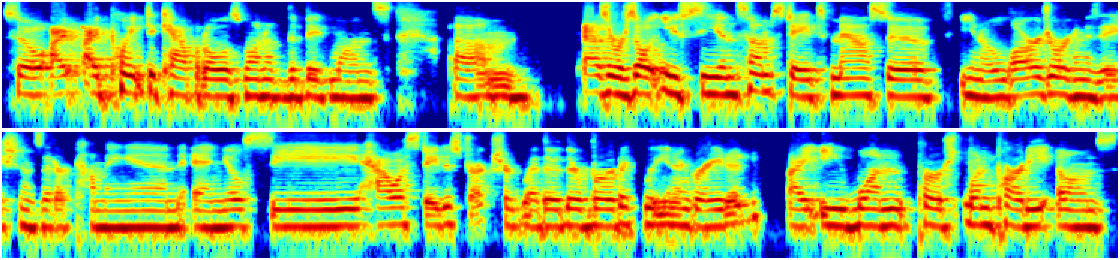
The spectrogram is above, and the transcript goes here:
So I, I, point to capital as one of the big ones. Um, as a result, you see in some states massive, you know, large organizations that are coming in, and you'll see how a state is structured, whether they're vertically integrated, i.e., one person, one party owns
